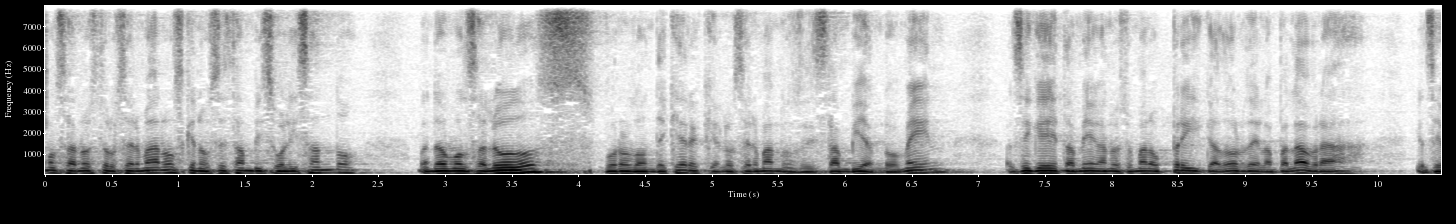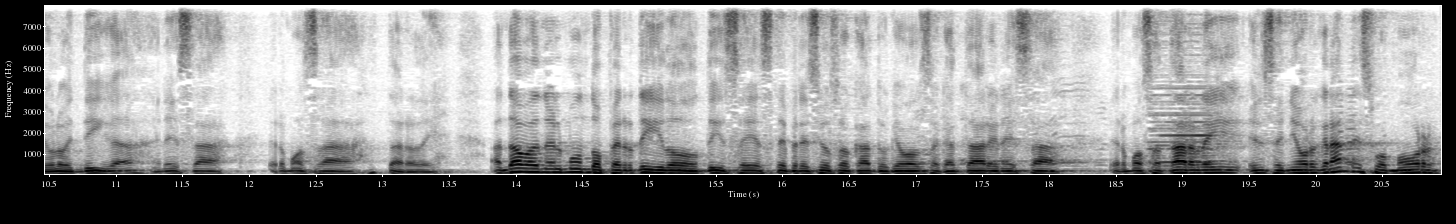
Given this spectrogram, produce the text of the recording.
Vamos a nuestros hermanos que nos están visualizando. Mandamos saludos por donde quiera que los hermanos están viendo. Amén. Así que también a nuestro hermano predicador de la palabra, que el Señor lo bendiga en esta hermosa tarde. Andaba en el mundo perdido, dice este precioso canto que vamos a cantar en esta hermosa tarde. El Señor, grande su amor,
